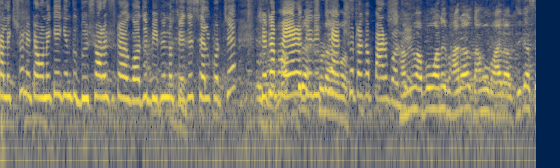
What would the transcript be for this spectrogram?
কালেকশন এটা অনেকেই কিন্তু দুইশো আড়াইশো টাকা গজে বিভিন্ন পেজে সেল করছে। সেটা ভাইয়ারা দিয়ে দিচ্ছে একশো টাকা পার গজে। আপু মানে ভাইরাল দামও ভাইরাল ঠিক আছে?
